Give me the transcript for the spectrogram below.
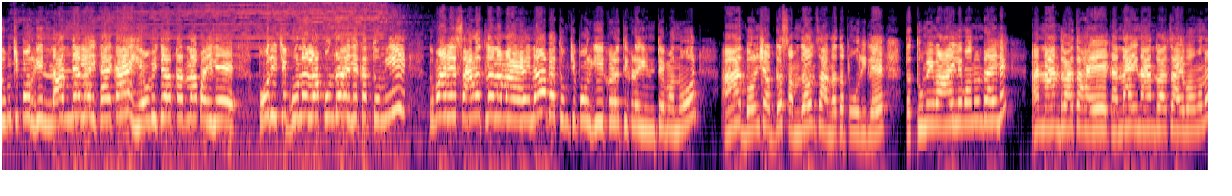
तुमची पोरगी नांद्याला इथं आहे का हे विचार करणार पहिले पोरीचे गुन्हे लपून राहिले का तुम्ही? तुम्हाला सांगितलं ना माय ना? का तुमची पोरगी इकडे तिकडे हिंडते म्हणून? हा दोन शब्द समजावून सांगत पोरीले. तर तुम्ही मायले म्हणून राहिले? आणि नांदवाचं आहे का? नाही नांदवाचं आहे म्हणून?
